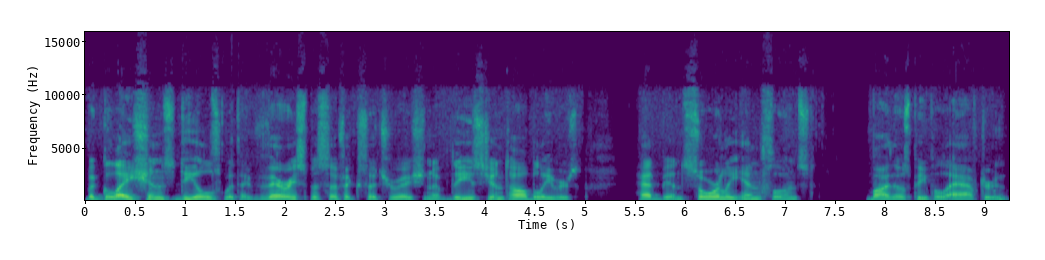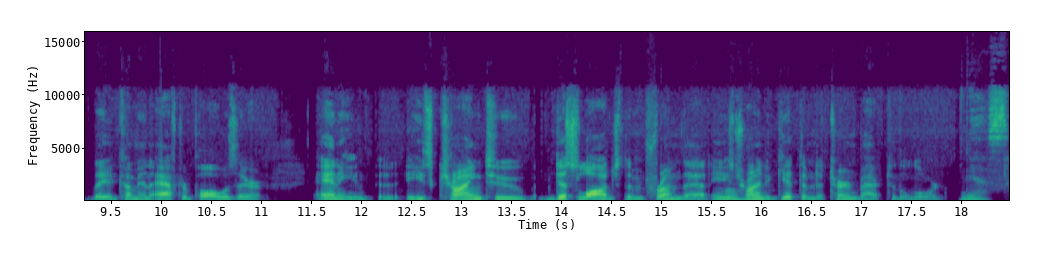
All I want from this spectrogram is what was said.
but Galatians deals with a very specific situation of these Gentile believers had been sorely influenced by those people after they had come in after Paul was there and he he's trying to dislodge them from that and he's trying to get them to turn back to the Lord. Yes.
